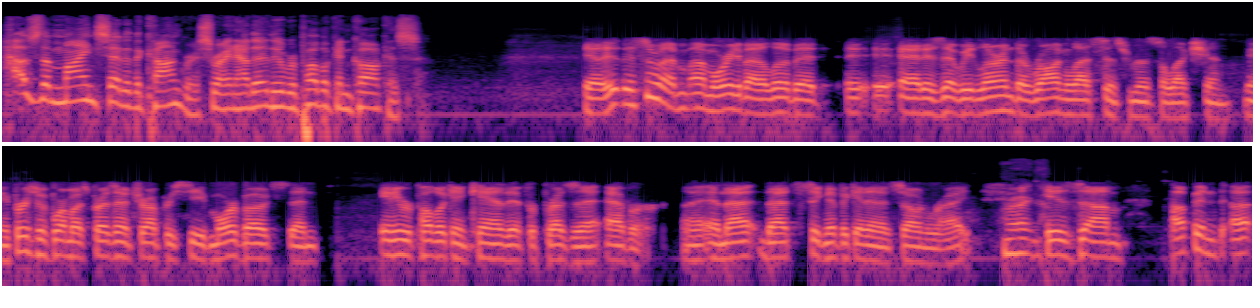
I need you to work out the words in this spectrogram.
how's the mindset of the Congress right now, the, the Republican caucus? Yeah, this is what I'm, I'm worried about a little bit, Ed, is that we learned the wrong lessons from this election. I mean, first and foremost, President Trump received more votes than any Republican candidate for president ever, uh, and that that's significant in its own right. Right. His um up and uh,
